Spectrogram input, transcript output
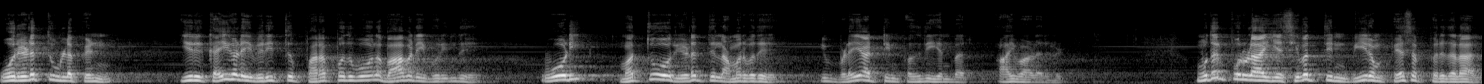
ஓரிடத்து உள்ள பெண் இரு கைகளை விரித்து பறப்பது போல பாவனை புரிந்து ஓடி மற்றோர் இடத்தில் அமர்வது இவ்விளையாட்டின் பகுதி என்பர் ஆய்வாளர்கள். முதற் பொருளாகிய சிவத்தின் வீரம் பேசப் பெறுதலால்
